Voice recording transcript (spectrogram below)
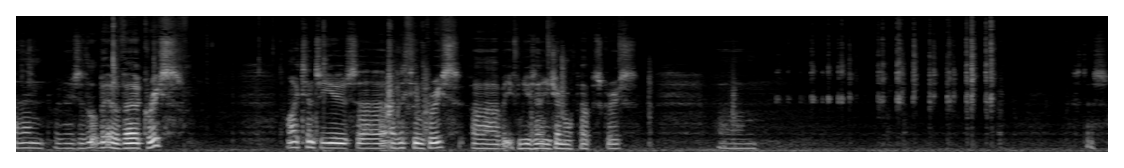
And then we're going to use a little bit of uh, grease. I tend to use uh, a lithium grease, uh, but you can use any general purpose grease. Um, just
